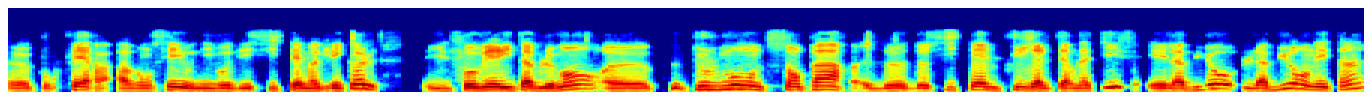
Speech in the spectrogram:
euh, pour faire avancer au niveau des systèmes agricoles, il faut véritablement euh, que tout le monde s'empare de, systèmes plus alternatifs. Et la bio, la bio en est un.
